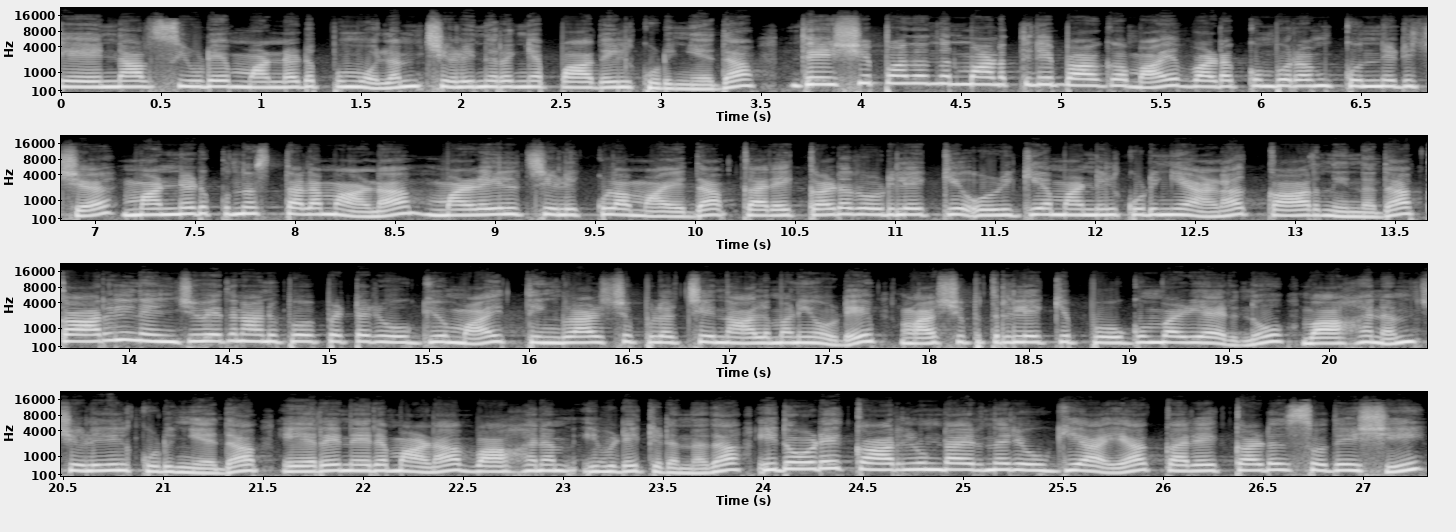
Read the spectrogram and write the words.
കെ എൻ ആർ സിയുടെ മണ്ണെടുപ്പ് മൂലം ചെളി നിറഞ്ഞ പാതയിൽ കുടുങ്ങിയത്. ദേശീയപാത നിർമ്മാണത്തിന്റെ ഭാഗമായി വടക്കുംപുറം കുന്നിടിച്ച് മണ്ണെടുക്കുന്ന സ്ഥലമാണ് മഴയിൽ ചെളിക്കുളമായത്. കരേക്കാട് റോഡിലേക്ക് ഒഴുകിയ മണ്ണിൽ കുടുങ്ങിയാണ് കാർ നിന്നത്. കാറിൽ നെഞ്ചുവേദന അനുഭവപ്പെട്ട രോഗിയുമായി തിങ്കളാഴ്ച പുലർച്ചെ നാല് മണിയോടെ ആശുപത്രിയിലേക്ക് പോകും വഴിയായിരുന്നു വാഹനം ചെളിയിൽ കുടുങ്ങിയത്. ഏറെ നേരമാണ് വാഹനം ഇവിടെ കിടന്നത്. ഇതോടെ കാറിലുണ്ടായിരുന്ന രോഗിയായ കരേക്കാട് സ്വദേശി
